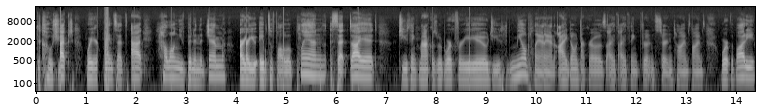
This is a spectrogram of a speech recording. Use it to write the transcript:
the coach you checked, where your mindset's at, how long you've been in the gym. Are, are you able to follow a plan, a set diet? Do you think macros would work for you? Do you think meal plan? I don't macros. I, I think for certain times times work the body.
